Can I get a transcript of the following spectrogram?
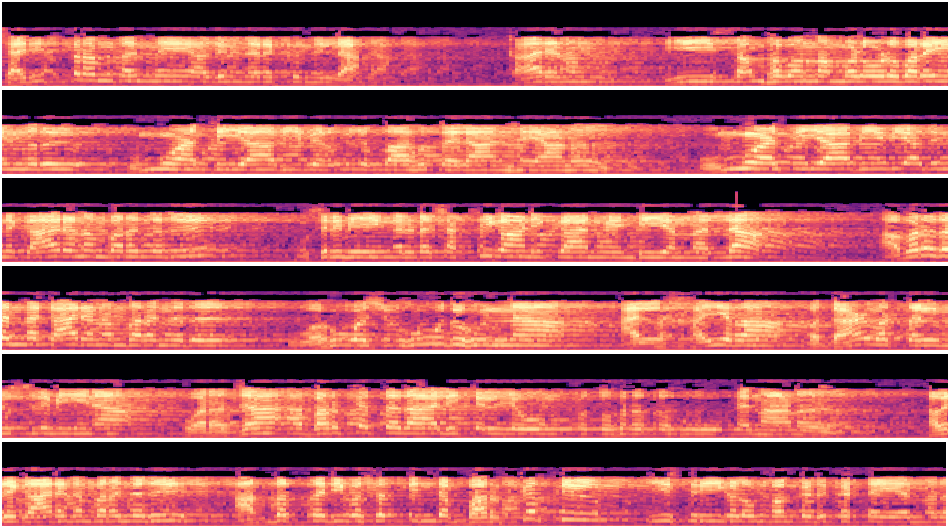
ചരിത്രം തന്നെ അതിന് നിരക്കുന്നില്ല. കാരണം ഈ സംഭവം നമ്മളോട് പറയുന്നത് ഉമ്മു അത്തിയ ഉമ്മു ബീവി അതിന് കാരണം പറഞ്ഞത് മുസ്ലിമീങ്ങളുടെ ശക്തി കാണിക്കാൻ വേണ്ടി എന്നല്ല. അവർ തന്നെ കാരണം പറഞ്ഞത് എന്നാണ്. അവര് കാരണം പറഞ്ഞത് അന്നത്തെ ദിവസത്തിന്റെ ബർക്കത്തിൽ ഈ സ്ത്രീകളും പങ്കെടുക്കട്ടെ എന്നത്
